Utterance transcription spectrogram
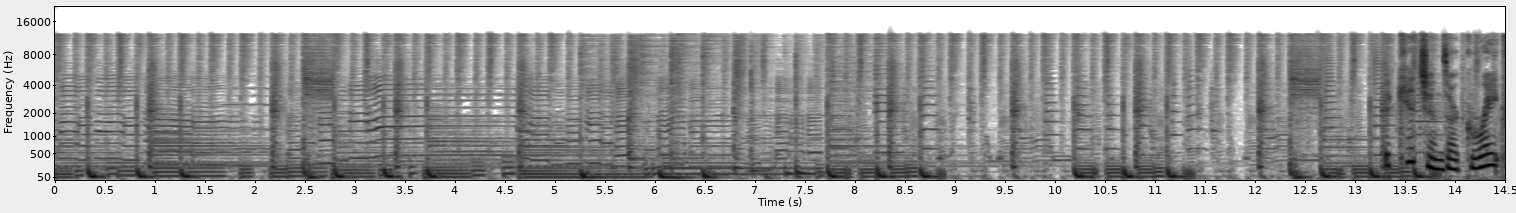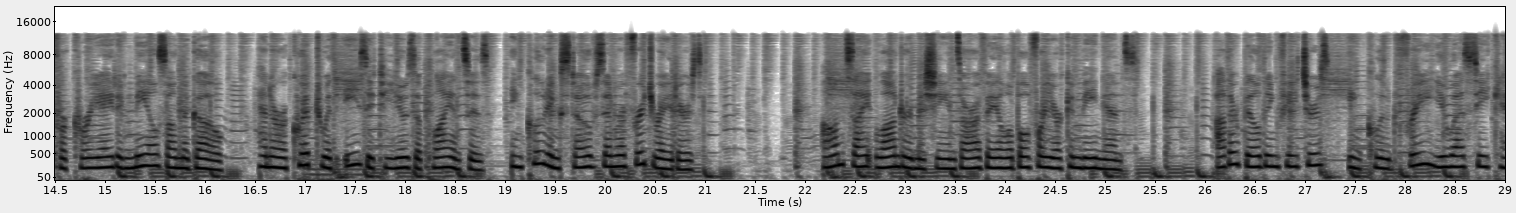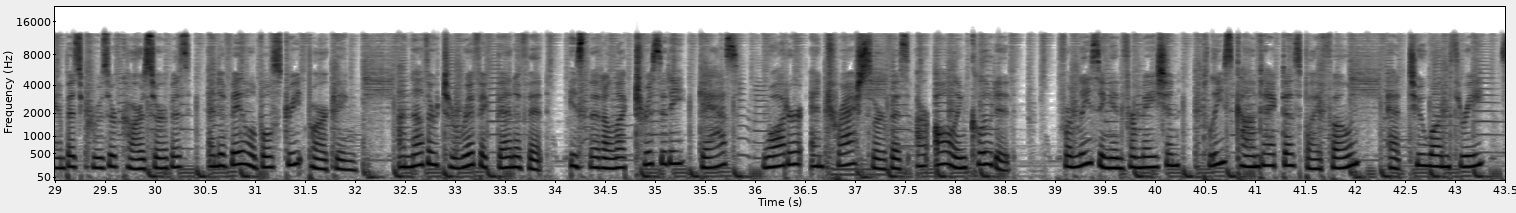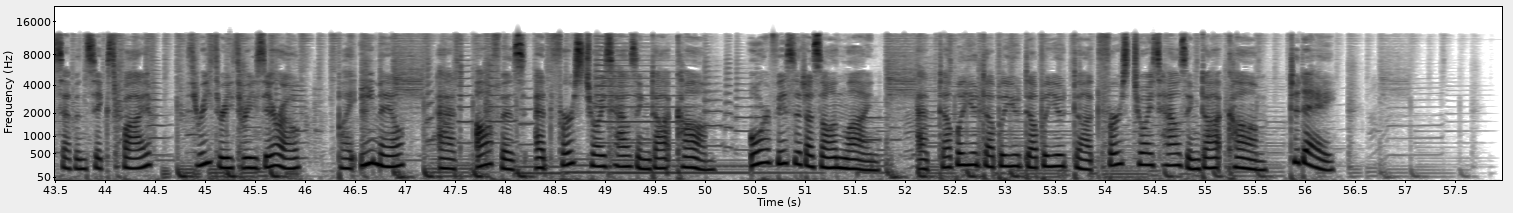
The kitchens are great for creating meals on the go and are equipped with easy-to-use appliances, including stoves and refrigerators. On-site laundry machines are available for your convenience. Other building features include free USC campus cruiser car service and available street parking. Another terrific benefit is that electricity, gas, water, and trash service are all included. For leasing information, please contact us by phone at 213 765 3330, by email at office at firstchoicehousing.com, or visit us online at www.firstchoicehousing.com today.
